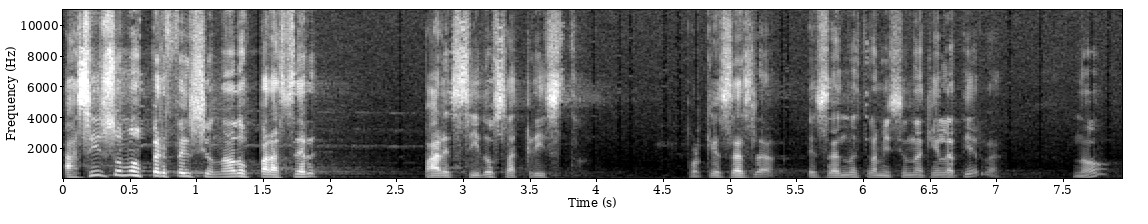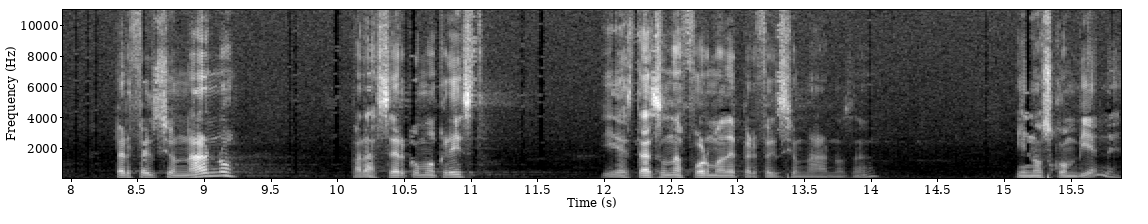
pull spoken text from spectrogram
Así somos perfeccionados para ser parecidos a Cristo. Porque esa es, la, es nuestra misión aquí en la tierra, ¿no? Perfeccionarnos para ser como Cristo. Y esta es una forma de perfeccionarnos. ¿eh? Y nos conviene.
